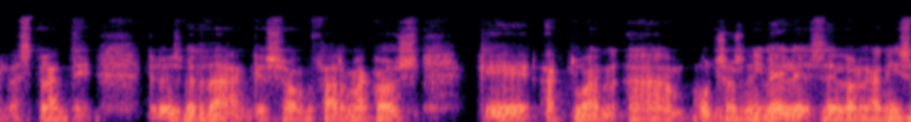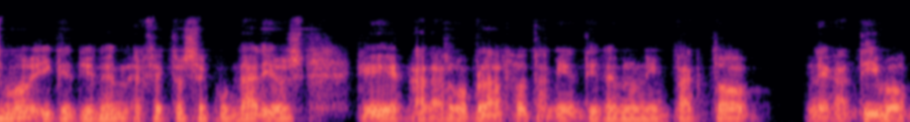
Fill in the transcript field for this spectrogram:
trasplante. Pero es verdad que son fármacos que actúan a muchos niveles del organismo y que tienen efectos secundarios que a largo plazo también tienen un impacto negativo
